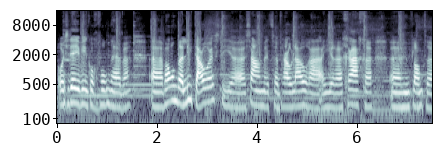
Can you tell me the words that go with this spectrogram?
orchideeënwinkel gevonden hebben. waaronder Lee Towers, die samen met zijn vrouw Laura hier graag hun planten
